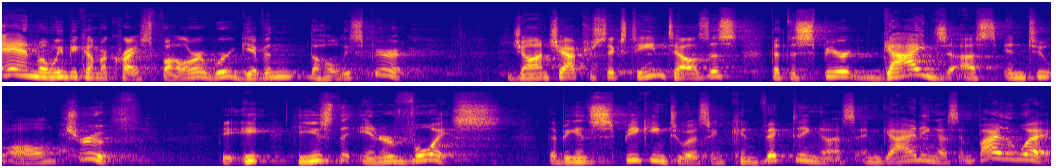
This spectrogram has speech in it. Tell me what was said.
And when we become a Christ follower, we're given the Holy Spirit. John chapter 16 tells us that the Spirit guides us into all truth. He, he, he's the inner voice that begins speaking to us and convicting us and guiding us. And by the way,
